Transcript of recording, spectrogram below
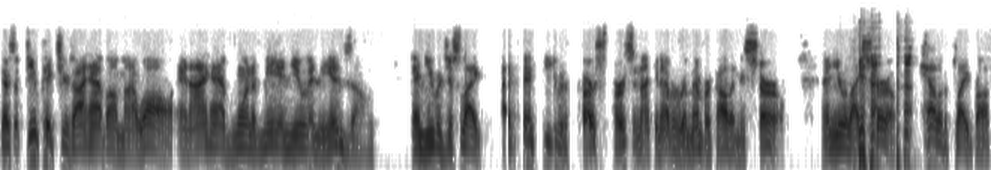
there's a few pictures I have on my wall, and I have one of me and you in the end zone, and you were just like, I think you were the first person I can ever remember calling me Sterl, and you were like, Sterl, hell of a play, bro.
